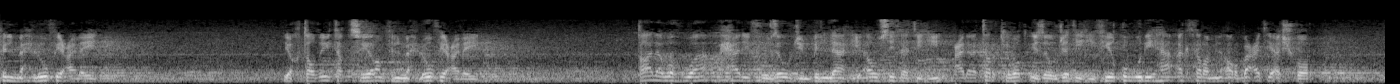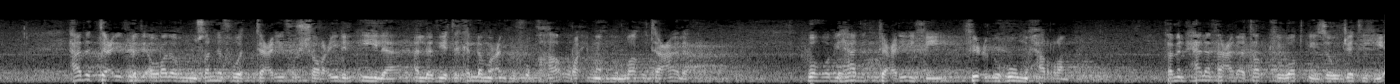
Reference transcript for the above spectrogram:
في المحلوف عليه. يقتضي تقصيرا في المحلوف عليه. قال وهو حلف زوج بالله أو صفته على ترك وطء زوجته في قبولها أكثر من أربعة أشهر. هذا التعريف الذي أورده المصنف هو التعريف الشرعي للإيلاء الذي يتكلم عنه الفقهاء رحمهم الله تعالى. وهو بهذا التعريف فعله محرم. فمن حلف على ترك وطء زوجته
